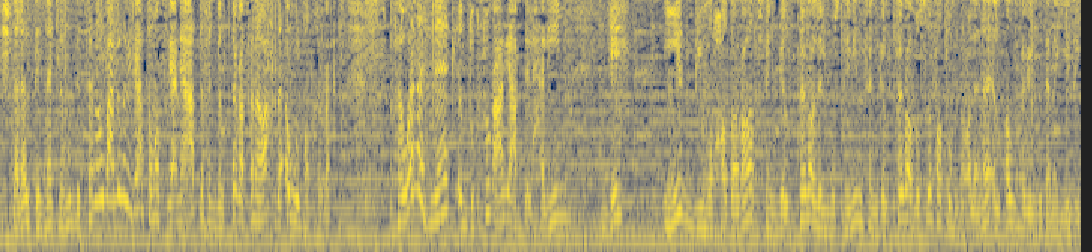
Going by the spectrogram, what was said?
اشتغلت هناك لمدة سنة وبعدين رجعت مصر. يعني قعدت في إنجلترا سنة واحدة أول ما اتخرجت. فوأنا هناك الدكتور علي عبد الحليم جه يدي محاضرات في إنجلترا للمسلمين في إنجلترا بصفته من علماء الأزهر المتميزين.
